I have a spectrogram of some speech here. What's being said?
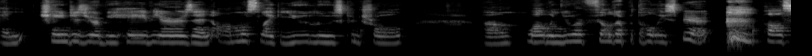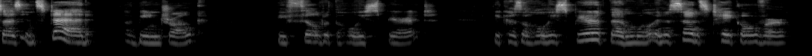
And changes your behaviors and almost like you lose control. Um, well, when you are filled up with the Holy Spirit, Paul says instead of being drunk, be filled with the Holy Spirit because the Holy Spirit then will, in a sense, take over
